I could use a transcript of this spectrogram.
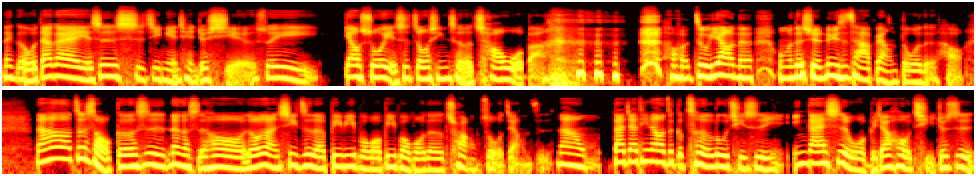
那个我大概也是十几年前就写了，所以要说也是周兴哲抄我吧。好，主要呢，我们的旋律是差非常多的。好，然后这首歌是那个时候柔软细致的 B B 伯伯 B 伯伯的创作，这样子。那大家听到这个侧录，其实应该是我比较后期，就是。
